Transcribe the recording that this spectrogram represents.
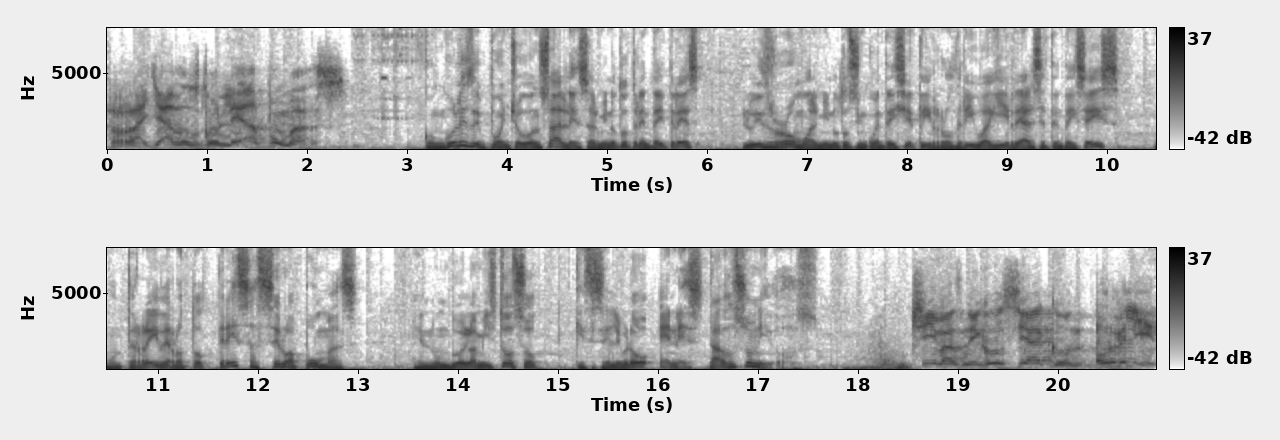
Rayados golea Pumas. Con goles de Poncho González al minuto 33 Luis Romo al minuto 57 y Rodrigo Aguirre al 76, Monterrey derrotó 3 a 0 a Pumas en un duelo amistoso que se celebró en Estados Unidos. Chivas negocia con Orbelín.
